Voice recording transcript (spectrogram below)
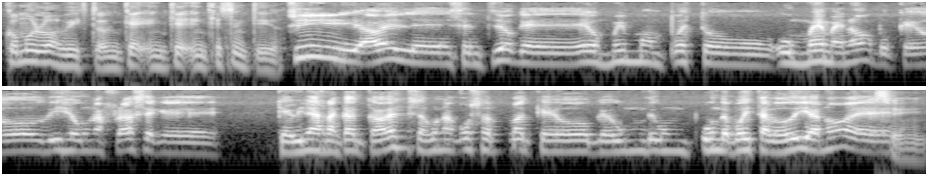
¿Cómo lo, has visto? ¿En qué, en, qué, ¿En qué sentido? Sí, a ver, en el sentido que ellos mismos han puesto un meme, ¿no? Porque yo dije una frase que que viene a arrancar cabeza, es una cosa más que, que un, un, deportista lo diga, ¿no? Eh,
